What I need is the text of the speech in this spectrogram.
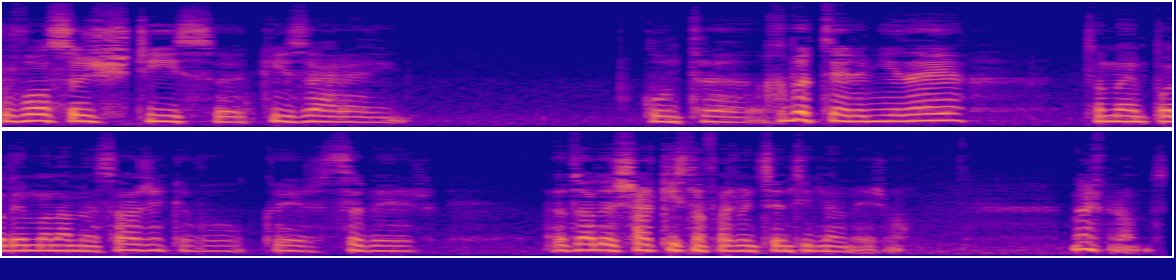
por vossa justiça quiserem contra rebater a minha ideia, também podem mandar mensagem que eu vou querer saber, apesar de achar que isso não faz muito sentido na mesma. Mas pronto.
